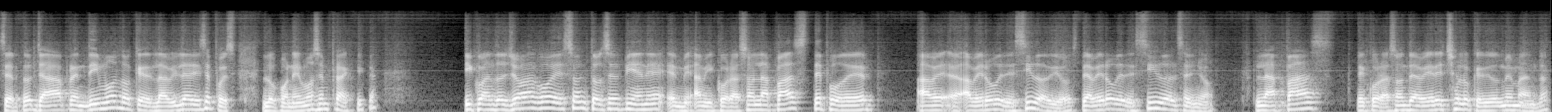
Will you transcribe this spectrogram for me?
¿cierto? Ya aprendimos lo que la Biblia dice, pues lo ponemos en práctica. Y cuando yo hago eso, entonces viene a mi corazón la paz de poder haber, obedecido a Dios, de haber obedecido al Señor. La paz de corazón de haber hecho lo que Dios me manda,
